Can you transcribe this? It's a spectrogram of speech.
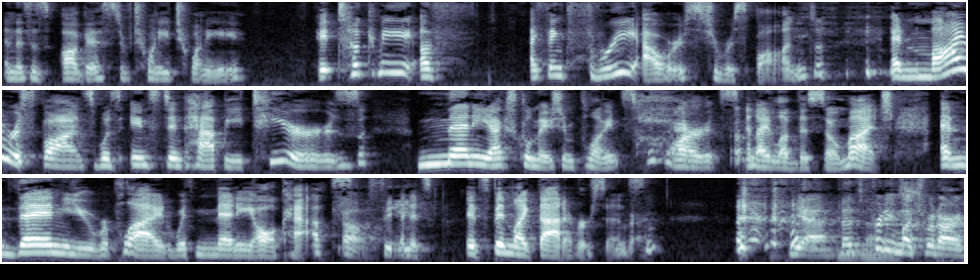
And this is August of 2020. It took me a, f- I think, three hours to respond. and my response was instant happy tears, many exclamation points, Okay, hearts, and I love this so much. And then you replied with many all caps. oh, see, And it's it's been like that ever since. Okay. yeah, that's pretty much what our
